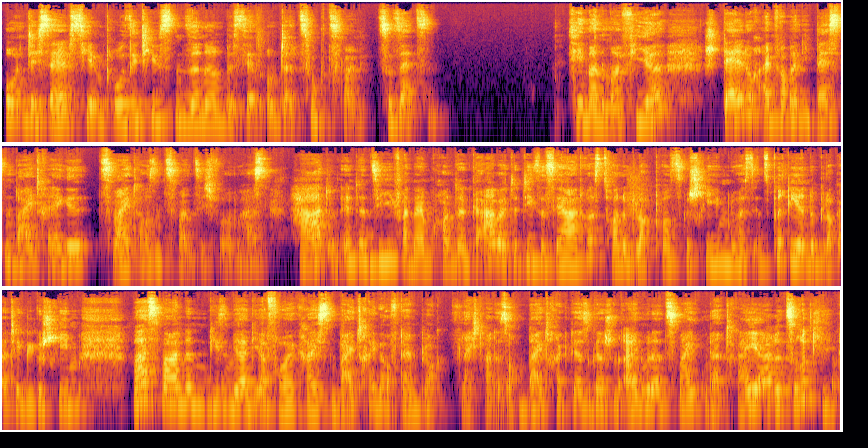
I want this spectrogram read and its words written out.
und dich selbst hier im positivsten Sinne ein bisschen unter Zugzwang zu setzen. Thema Nummer vier. Stell doch einfach mal die besten Beiträge 2020 vor. Du hast hart und intensiv an deinem Content gearbeitet dieses Jahr. Du hast tolle Blogposts geschrieben. Du hast inspirierende Blogartikel geschrieben. Was waren denn in diesem Jahr die erfolgreichsten Beiträge auf deinem Blog? Vielleicht war das auch ein Beitrag, der sogar schon ein oder zwei oder drei Jahre zurückliegt.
